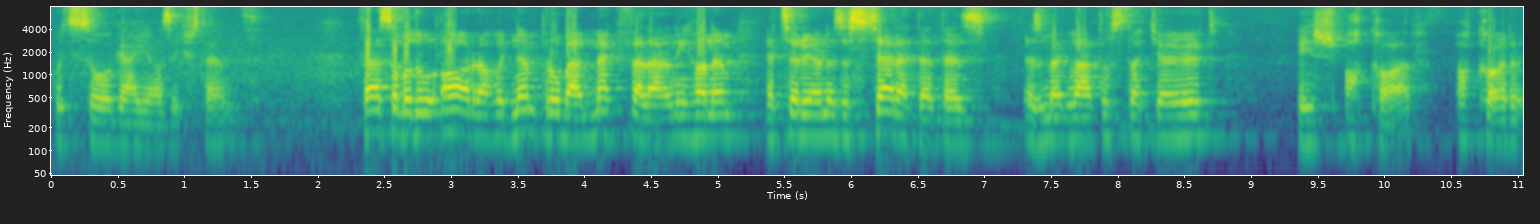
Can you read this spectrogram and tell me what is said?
hogy szolgálja az Istent. Felszabadul arra, hogy nem próbál megfelelni, hanem egyszerűen ez a szeretet, ez, ez megváltoztatja őt, és akar, akar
